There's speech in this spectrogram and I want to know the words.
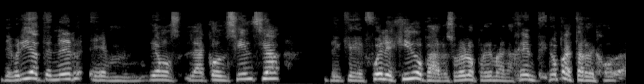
debería tener, em, digamos, la conciencia de que fue elegido para resolver los problemas de la gente y no para estar de joda.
